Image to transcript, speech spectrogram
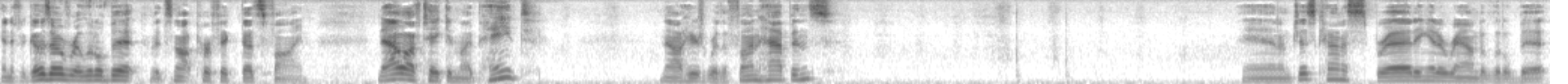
And if it goes over a little bit, if it's not perfect, that's fine. Now I've taken my paint. Now here's where the fun happens. And I'm just kind of spreading it around a little bit.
